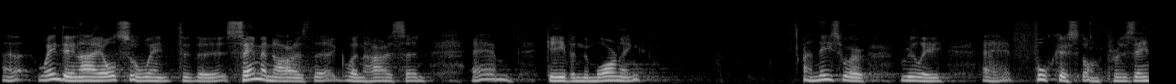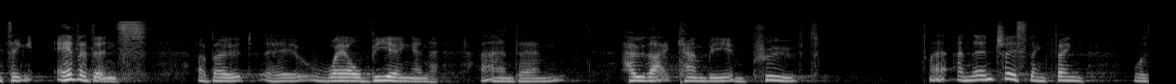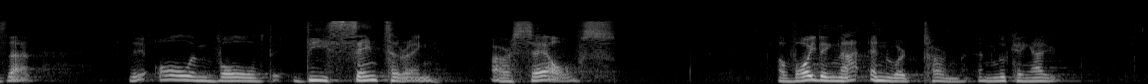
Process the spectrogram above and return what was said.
Uh, Wendy and I also went to the seminars that Glynn Harrison um, gave in the morning. And these were really uh, focused on presenting evidence about uh, well-being and, and um, how that can be improved. Uh, and the interesting thing was that they all involved decentering ourselves, avoiding that inward turn and looking out.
